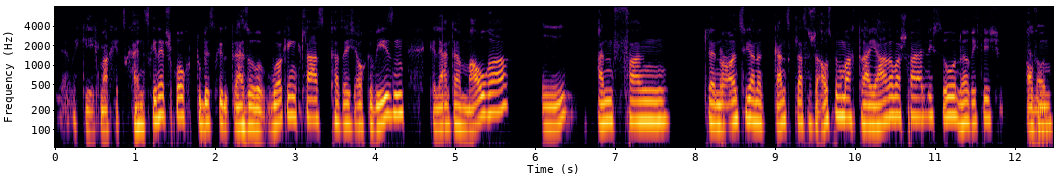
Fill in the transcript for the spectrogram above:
ja, okay, ich mache jetzt keinen Skinhead-Spruch, du bist also Working Class tatsächlich auch gewesen, gelernter Maurer, Mhm. Anfang der 90er eine ganz klassische Ausbildung gemacht, drei Jahre wahrscheinlich so, ne, richtig? Auf Genau. einem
